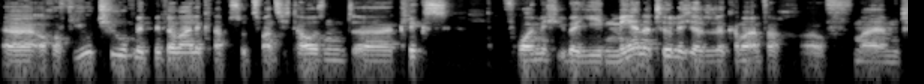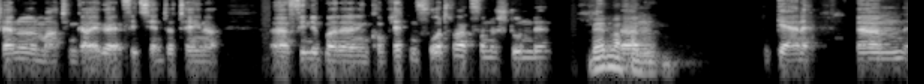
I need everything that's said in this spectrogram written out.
äh, auch auf YouTube mit mittlerweile knapp so 20.000 äh, Klicks freue mich über jeden mehr natürlich. Also da kann man einfach auf meinem Channel Martin Geiger, Effizientertainer, äh, findet man da den kompletten Vortrag von einer Stunde. Werden wir ähm, Gerne. Ähm,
